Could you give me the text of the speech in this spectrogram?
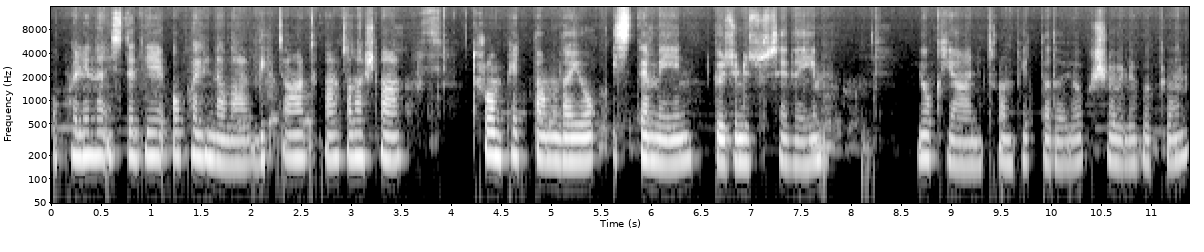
opalina istediği opalinalar bitti artık arkadaşlar. Trompet da yok. istemeyin. Gözünüzü seveyim. Yok yani trompetta da yok. Şöyle bakın.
